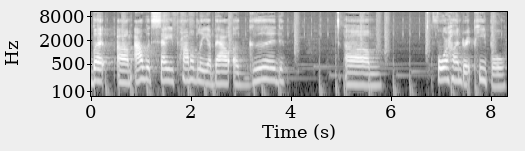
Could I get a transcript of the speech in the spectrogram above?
but um, I would say probably about a good um, 400 people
